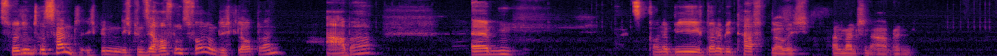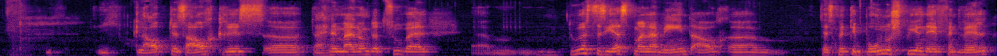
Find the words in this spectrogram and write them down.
Es wird interessant. Ich bin, ich bin sehr hoffnungsvoll und ich glaube dran. Aber ähm, it's gonna be, gonna be tough, glaube ich an manchen Abenden. Ich glaube das auch, Chris, äh, deine Meinung dazu, weil ähm, du hast das erstmal erwähnt, auch ähm, das mit den Bonusspielen eventuell.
